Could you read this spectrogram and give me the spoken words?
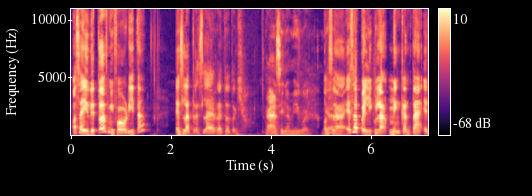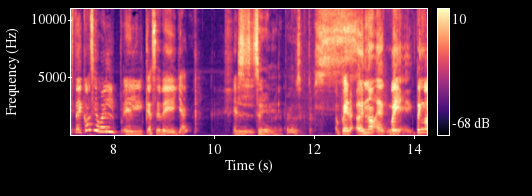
O sea, y de todas mi favorita es la 3, la de Reto Tokio. Ah, sí, la mía igual. O sea, esa película me encanta. Este, ¿cómo se llama el, el que hace de Jack? El... Sí, me recuerdo los actores. Pero, eh, no, eh, güey, tengo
